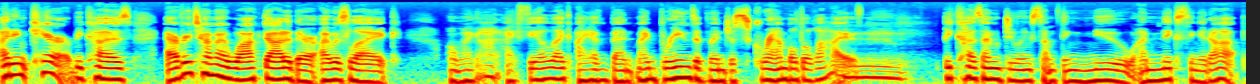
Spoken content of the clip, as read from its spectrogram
I didn't care because every time I walked out of there, I was like, oh my God, I feel like I have been, my brains have been just scrambled alive. Mm. because I'm doing something new. I'm mixing it up.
